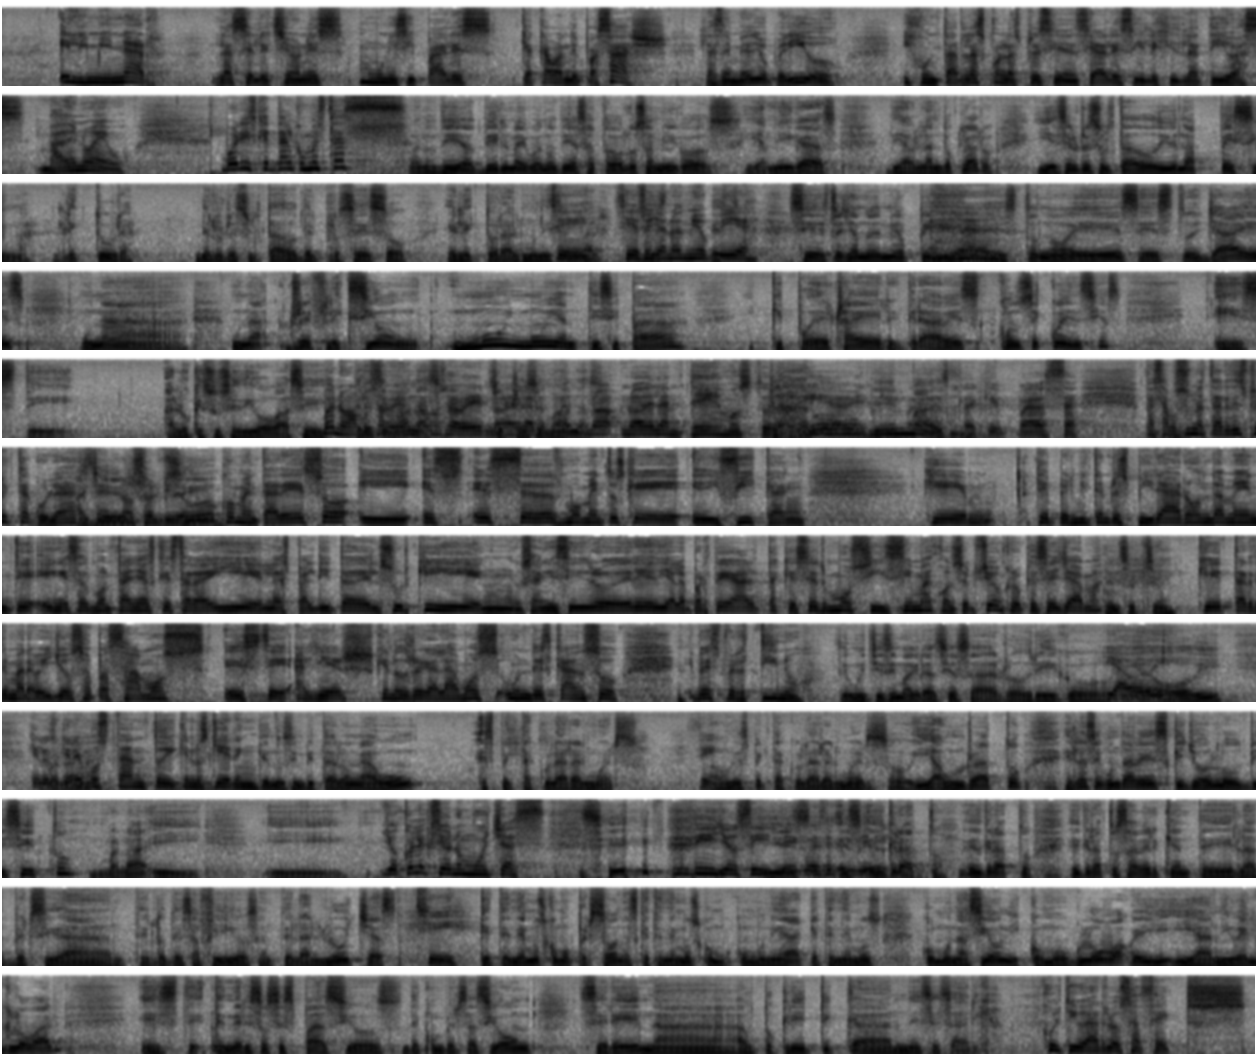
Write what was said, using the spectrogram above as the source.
eliminar las elecciones municipales que acaban de pasar, las de medio periodo, y juntarlas con las presidenciales y legislativas. Va de nuevo. Boris, ¿qué tal? ¿Cómo estás? Buenos días, Vilma, y buenos días a todos los amigos y amigas de Hablando Claro. Y es el resultado de una pésima lectura de los resultados del proceso electoral municipal. Sí, eso ya no es miopía. sí, esto ya no es miopía, esto no es, esto ya es una, una reflexión muy, muy anticipada que puede traer graves consecuencias. Este, a lo que sucedió hace bueno, tres semanas. Vamos a ver, no, tres semanas. No, adelantemos todavía. Claro, qué, ¿Qué pasa? Pasamos una tarde espectacular. Se nos olvidó comentar eso y es esos momentos que edifican que te permiten respirar hondamente en esas montañas que están ahí, en la espaldita del Surquí, en San Isidro de Heredia, la parte alta, que es hermosísima, Concepción creo que se llama. Concepción. Qué tarde maravillosa pasamos este ayer que nos regalamos un descanso vespertino. Sí, muchísimas gracias a Rodrigo y a, Odi, Que los queremos tanto y que nos quieren. Que nos invitaron a un espectacular almuerzo a un espectacular almuerzo y a un rato. Es la segunda vez que yo los visito, ¿verdad? Y, yo colecciono muchas. Sí. Sí, yo sí es, es, grato, es grato. Es grato saber que ante la adversidad, ante los desafíos, ante las luchas que tenemos como personas, que tenemos como comunidad, que tenemos como nación y como global, y a nivel global, este, tener esos espacios de conversación serena, autocrítica, necesaria. Cultivar los afectos.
